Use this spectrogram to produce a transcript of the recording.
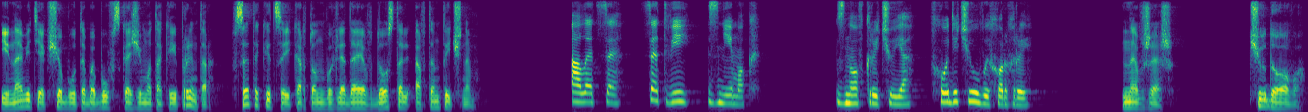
І навіть якщо б у тебе був, скажімо, такий принтер, все-таки цей картон виглядає вдосталь автентичним. Але це, це твій знімок. Знов кричу я, входячи у вихор гри. Невже ж? Чудово.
